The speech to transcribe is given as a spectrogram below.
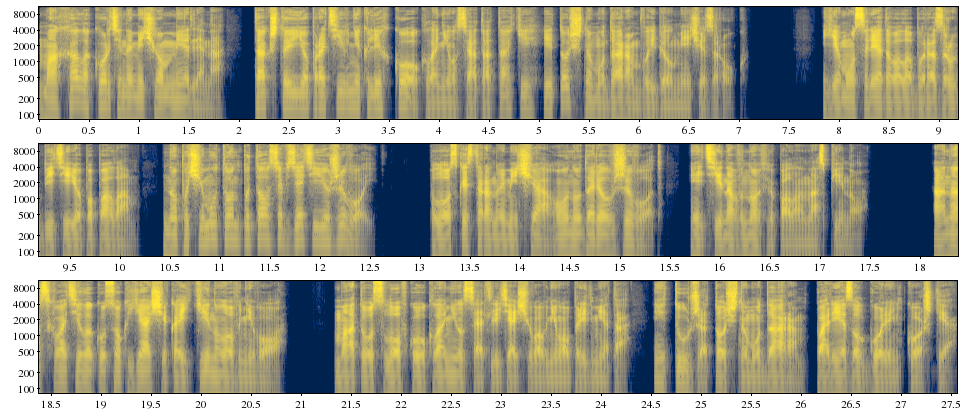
Махала Кортина мечом медленно, так что ее противник легко уклонился от атаки и точным ударом выбил меч из рук. Ему следовало бы разрубить ее пополам, но почему-то он пытался взять ее живой. Плоской стороной меча он ударил в живот, и Тина вновь упала на спину. Она схватила кусок ящика и кинула в него. Матус ловко уклонился от летящего в него предмета и тут же точным ударом порезал голень кошки.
